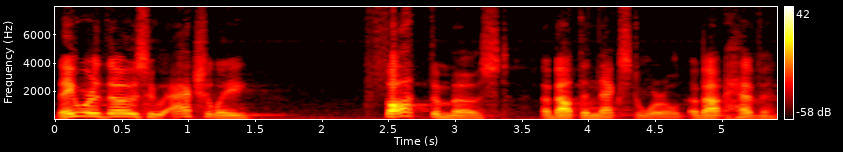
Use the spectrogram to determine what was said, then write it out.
they were those who actually thought the most about the next world, about heaven.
